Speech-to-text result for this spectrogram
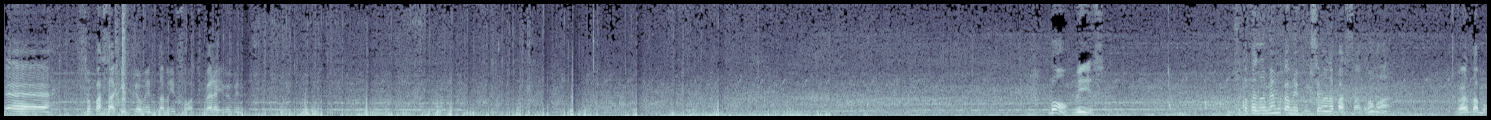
É, Deixa eu passar aqui porque o vento está bem forte. Espera aí, meu Vinícius. Bom, Vinícius. Eu estou fazendo o mesmo caminho que semana passada. Vamos lá. Agora tá bom.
